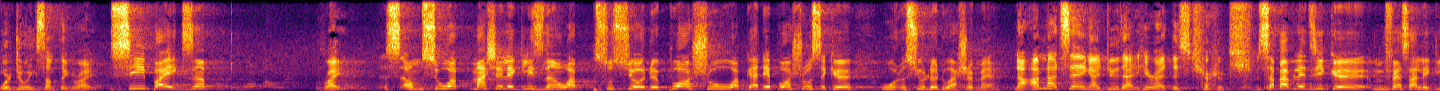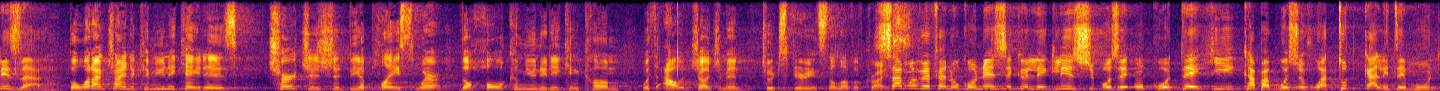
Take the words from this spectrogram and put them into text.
we're doing something right. Si par exemple Right. Um, si wap marcher l'église là, wap soucieux de poche ou wap gade poche c'est que ou sur le droit chemin. Now, I'm not saying I do that here at this church, Ça pas veut dire que me fait ça à l'église là. but what I'm trying to communicate is churches should be a place where the whole community can come without judgment to experience the love of Christ. Ça moi veux faire nous connaître c'est que l'église supposée un côté qui capable recevoir toute qualité monde.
